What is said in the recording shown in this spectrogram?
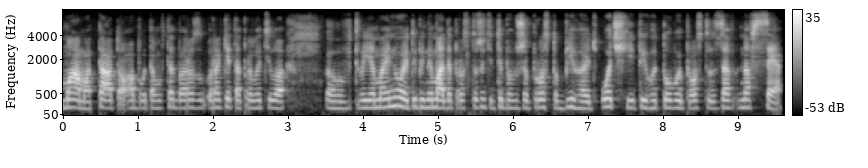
мама, тато, або там в тебе роз... ракета прилетіла е, в твоє майно, і тобі нема де просто жити, і тебе вже просто бігають очі, і ти готовий просто на все.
